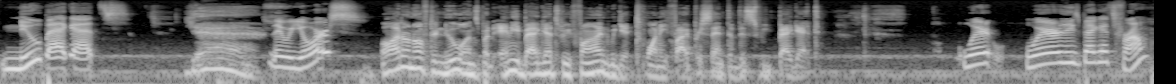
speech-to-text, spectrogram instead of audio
new baguettes? yeah. They were yours? Well, I don't know if they're new ones, but any baguettes we find, we get 25% of this sweet baguette. Where where are these baguettes from?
